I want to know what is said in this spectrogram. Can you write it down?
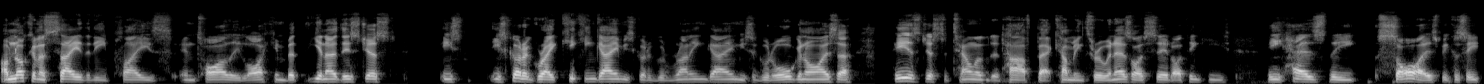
I'm not going to say that he plays entirely like him, but you know, there's just he's he's got a great kicking game. He's got a good running game. He's a good organizer. He is just a talented halfback coming through. And as I said, I think he he has the size because he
